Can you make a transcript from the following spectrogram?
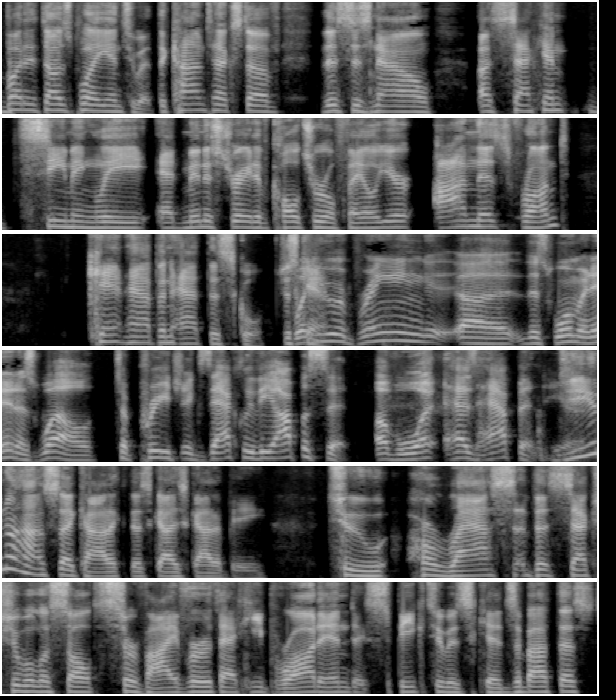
but it does play into it. The context of this is now a second seemingly administrative cultural failure on this front can't happen at this school. Just when can't. you were bringing uh, this woman in as well to preach exactly the opposite of what has happened here. Do you know how psychotic this guy's got to be to harass the sexual assault survivor that he brought in to speak to his kids about this?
